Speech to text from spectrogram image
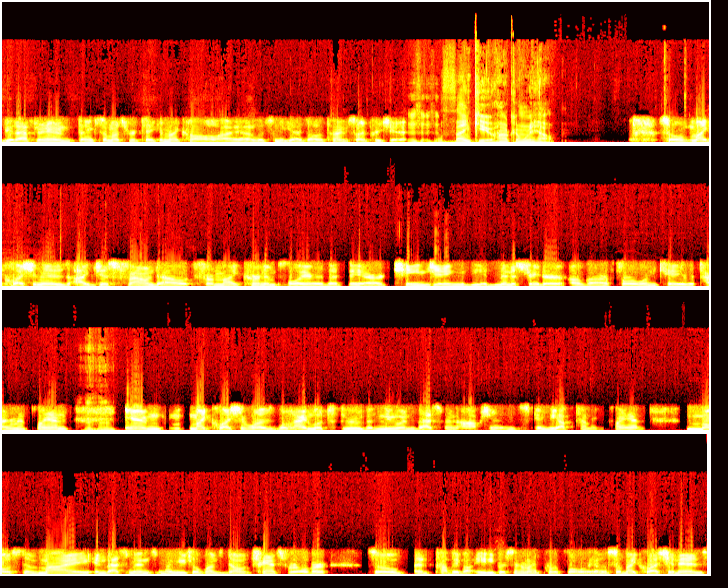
Good afternoon. Thanks so much for taking my call. I uh, listen to you guys all the time, so I appreciate it. Well, thank you. How can we help? So, my question is I just found out from my current employer that they are changing the administrator of our 401k retirement plan. And my question was when I looked through the new investment options in the upcoming plan, most of my investments, my mutual funds don't transfer over. So, uh, probably about 80% of my portfolio. So, my question is,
